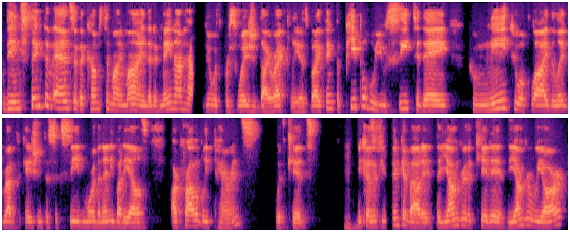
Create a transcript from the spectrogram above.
The instinctive answer that comes to my mind that it may not have to do with persuasion directly is, but I think the people who you see today who need to apply delayed gratification to succeed more than anybody else are probably parents with kids. Mm-hmm. Because if you think about it, the younger the kid is, the younger we are,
